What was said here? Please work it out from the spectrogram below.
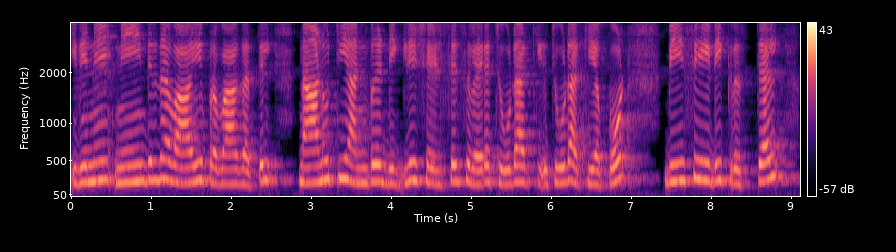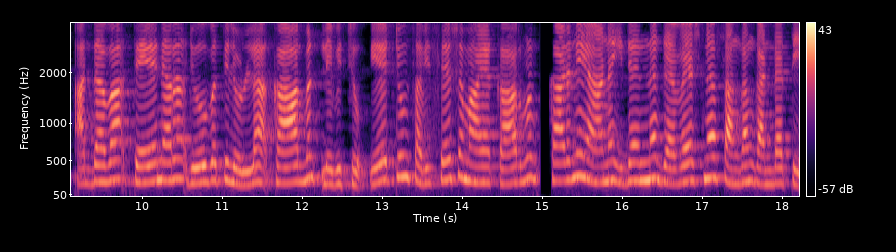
ഇതിനെ നിയന്ത്രിത വായു പ്രവാഹത്തിൽ നാനൂറ്റി അൻപത് ഡിഗ്രി സെൽഷ്യസ് വരെ ചൂടാക്കി ചൂടാക്കിയപ്പോൾ ബി സി ഡി ക്രിസ്റ്റൽ അഥവാ തേനറ രൂപത്തിലുള്ള കാർബൺ ലഭിച്ചു. ഏറ്റവും സവിശേഷമായ കാർബൺ ഘടനയാണ് ഇതെന്ന് ഗവേഷണ സംഘം കണ്ടെത്തി.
